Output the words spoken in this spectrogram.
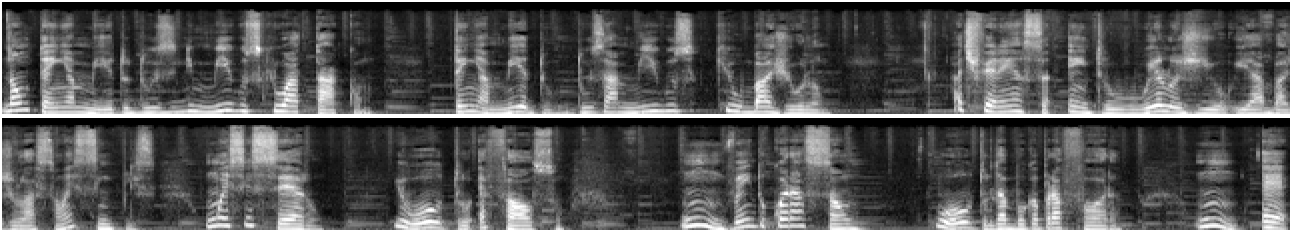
Não tenha medo dos inimigos que o atacam, tenha medo dos amigos que o bajulam. A diferença entre o elogio e a bajulação é simples. Um é sincero e o outro é falso. Um vem do coração, o outro da boca para fora. Um é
